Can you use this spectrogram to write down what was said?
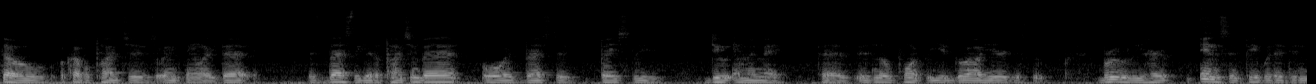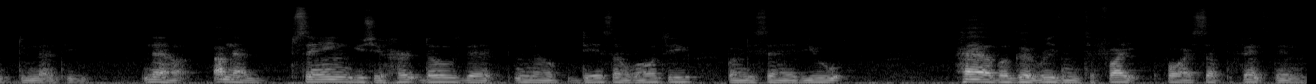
throw a couple punches or anything like that, it's best to get a punching bag or it's best to basically do MMA because there's no point for you to go out here just to brutally hurt innocent people that didn't do nothing to you. Now, I'm not saying you should hurt those that, you know, did something wrong to you, but I'm just saying if you have a good reason to fight for self defense, then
